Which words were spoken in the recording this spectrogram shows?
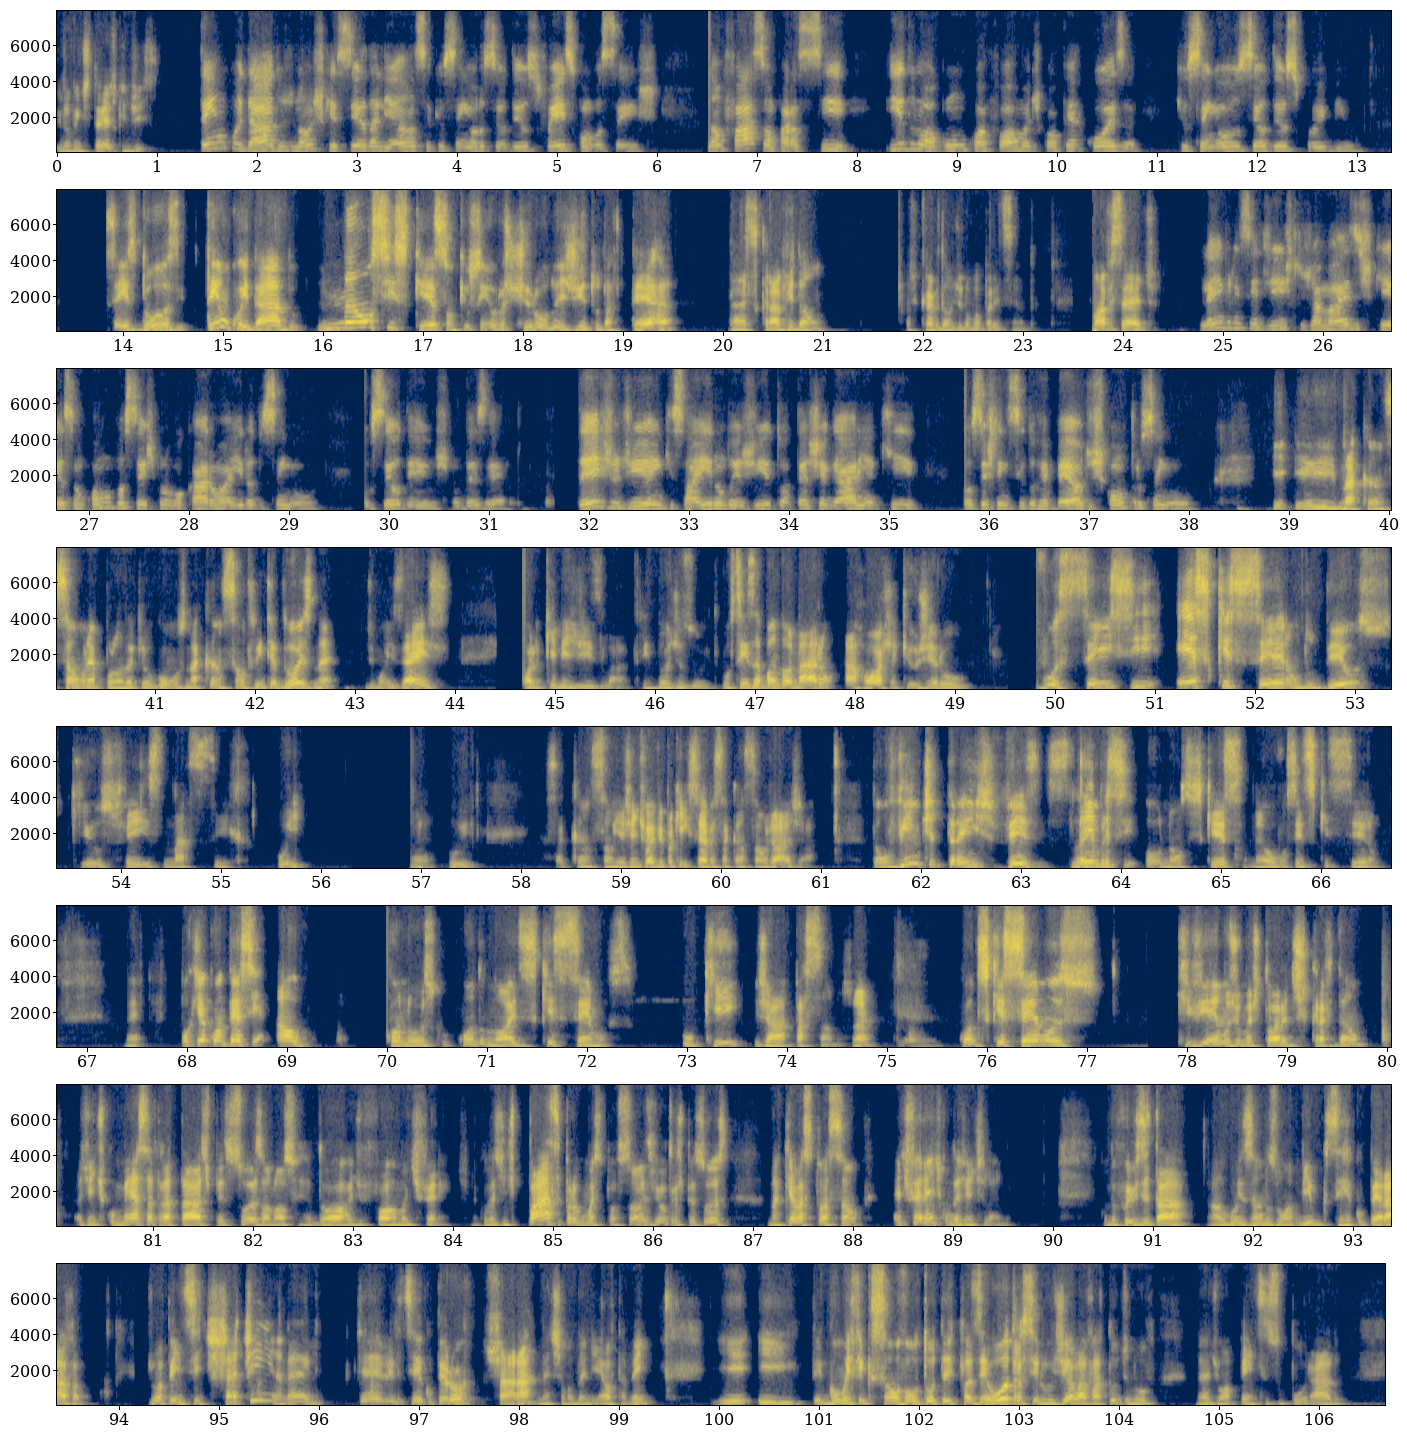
E no 23, o que diz? Tenham cuidado de não esquecer da aliança que o Senhor, o seu Deus, fez com vocês. Não façam para si ídolo algum com a forma de qualquer coisa que o Senhor, o seu Deus, proibiu. 6,12. Tenham cuidado, não se esqueçam que o Senhor os tirou do Egito, da terra da escravidão. A escravidão de novo aparecendo. 9,7. Lembrem-se disto, jamais esqueçam como vocês provocaram a ira do Senhor, o seu Deus, no deserto. Desde o dia em que saíram do Egito até chegarem aqui, vocês têm sido rebeldes contra o Senhor. E, e, na canção, né, pulando aqui alguns, na canção 32, né, de Moisés, olha o que ele diz lá, 32, 18. Vocês abandonaram a rocha que o gerou. Vocês se esqueceram do Deus que os fez nascer. Ui. Né? Ui. Essa canção. E a gente vai ver para que serve essa canção já já. Então, 23 vezes. Lembre-se ou não se esqueça, né? ou vocês esqueceram. Né? Porque acontece algo conosco quando nós esquecemos o que já passamos. Né? Quando esquecemos que viemos de uma história de escravidão, a gente começa a tratar as pessoas ao nosso redor de forma diferente. Quando a gente passa por algumas situações, vê outras pessoas naquela situação, é diferente quando a gente lembra. Quando eu fui visitar há alguns anos um amigo que se recuperava de uma apendicite chatinha, né? Ele, se recuperou, xará, né? Chama Daniel também. E, e, pegou uma infecção, voltou, teve que fazer outra cirurgia, lavar tudo de novo, né? De um apêndice supurado.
